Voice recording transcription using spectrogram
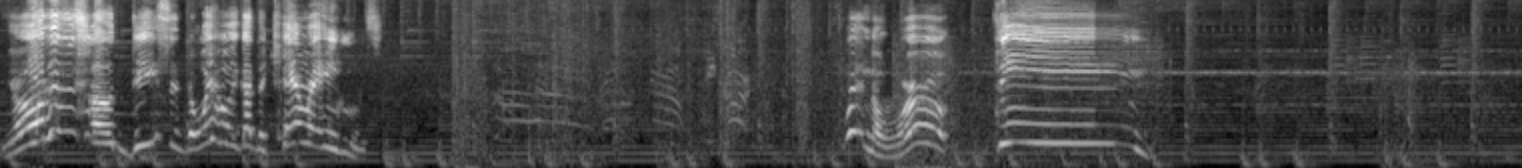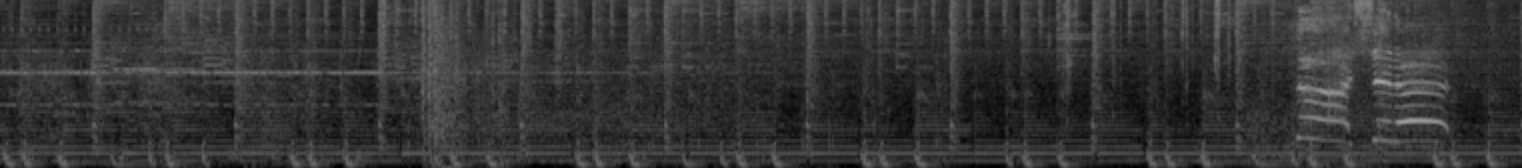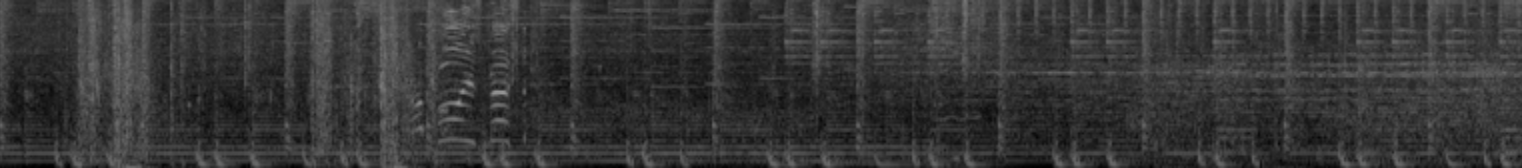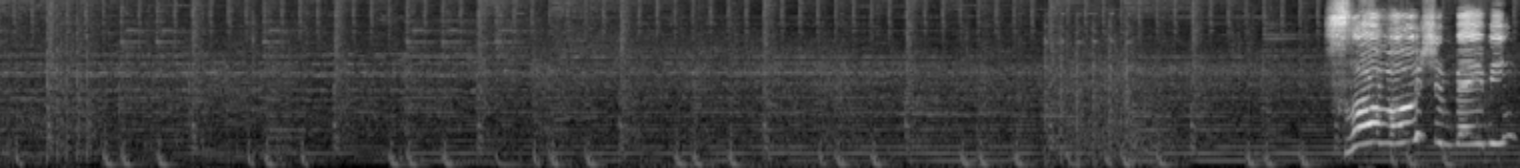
Yo, this is so decent. The way how he got the camera angles. What in the world? Ding! Slow motion, baby.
